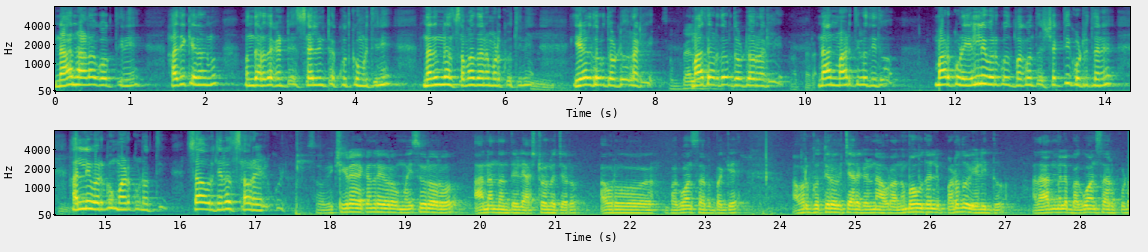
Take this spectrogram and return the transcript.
ನಾನು ಹಾಳಾಗಿ ಹೋಗ್ತೀನಿ. ಅದಕ್ಕೆ ನಾನು ಒಂದು ಅರ್ಧ ಗಂಟೆ ಸೈಲೆಂಟಾಗಿ ಕೂತ್ಕೊಂಡ್ಬಿಡ್ತೀನಿ. ನನಗೆ ನಾನು ಸಮಾಧಾನ ಮಾಡ್ಕೋತೀನಿ. ಹೇಳ್ದವ್ರು ದೊಡ್ಡವರಾಗಲಿ. ಮಾತಾಡಿದವ್ರು ದೊಡ್ಡವರಾಗಲಿ. ನಾನು ಮಾಡ್ತಿರೋದು ಇದು. ಮಾಡ್ಕೊಂಡು ಎಲ್ಲಿವರೆಗೂ ಭಗವಂತ ಶಕ್ತಿ ಕೊಟ್ಟಿರ್ತಾನೆ, ಅಲ್ಲಿವರೆಗೂ ಮಾಡ್ಕೊಂಡು ಹೋಗ್ತೀವಿ. ಸಾವಿರ ಜನ ಸಾವಿರ ಹೇಳ್ಕೊಳ್ಳಿ. ಸೊ ವೀಕ್ಷಕರೇ, ಯಾಕಂದರೆ ಇವರು ಮೈಸೂರವರು, ಆನಂದ್ ಅಂತೇಳಿ ಆಸ್ಟ್ರಾಲಜರು ಅವರು ಭಗವಾನ್ ಸರ್ ಬಗ್ಗೆ ಅವ್ರಿಗೆ ಗೊತ್ತಿರೋ ವಿಚಾರಗಳನ್ನ ಅವರ ಅನುಭವದಲ್ಲಿ ಪಡೆದು ಹೇಳಿದ್ದು. ಅದಾದಮೇಲೆ ಭಗವಾನ್ ಸರ್ ಕೂಡ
